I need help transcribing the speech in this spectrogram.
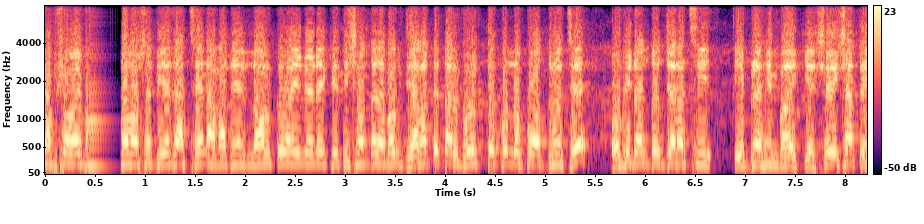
সবসময় ভালোবাসা দিয়ে যাচ্ছেন। আমাদের নলকুমা ইউনিয়নের কৃতি সন্তান এবং জেলাতে তার গুরুত্বপূর্ণ পদ রয়েছে। অভিনন্দন জানাচ্ছি ইব্রাহিম ভাইকে। সেই সাথে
